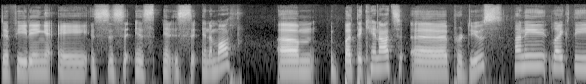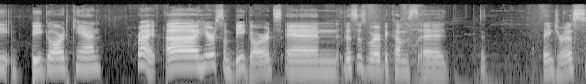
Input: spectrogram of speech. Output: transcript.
defeating a Cinnamoth. Um, but they cannot uh, produce honey like the Beegarde can. Right. Uh, here are some Beegardes, and this is where it becomes uh, dangerous.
